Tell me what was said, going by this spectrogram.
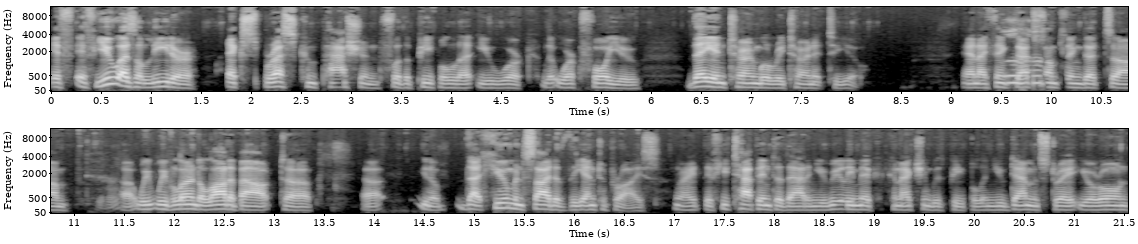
if if you as a leader express compassion for the people that you work that work for you, they in turn will return it to you. And I think that's mm-hmm. something that um, uh, we, we've learned a lot about. Uh, uh, you know that human side of the enterprise, right? If you tap into that and you really make a connection with people and you demonstrate your own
